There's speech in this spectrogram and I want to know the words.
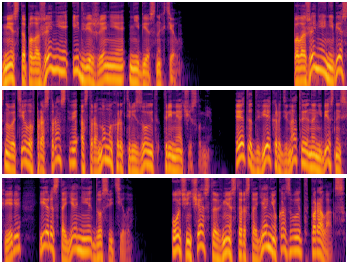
Местоположение и движение небесных тел. Положение небесного тела в пространстве астрономы характеризуют тремя числами. Это две координаты на небесной сфере и расстояние до светила. Очень часто вместо расстояния указывают параллакс,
